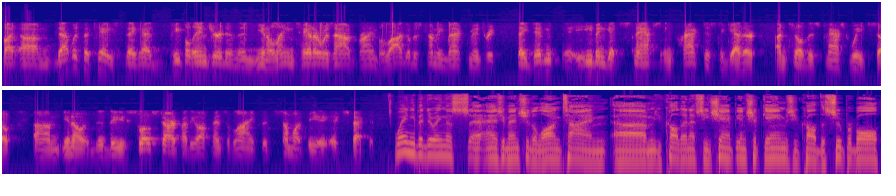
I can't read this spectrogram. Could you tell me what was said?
But um, that was the case. They had people injured, and then you know Lane Taylor was out. Brian Bulaga was coming back from injury. They didn't even get snaps in practice together until this past week. So um, you know, the, the, slow start by the offensive line could somewhat be expected. Wayne, you've been doing this, uh, as you mentioned, a long time. Um, you've called NFC championship games, you've called the Super Bowl.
